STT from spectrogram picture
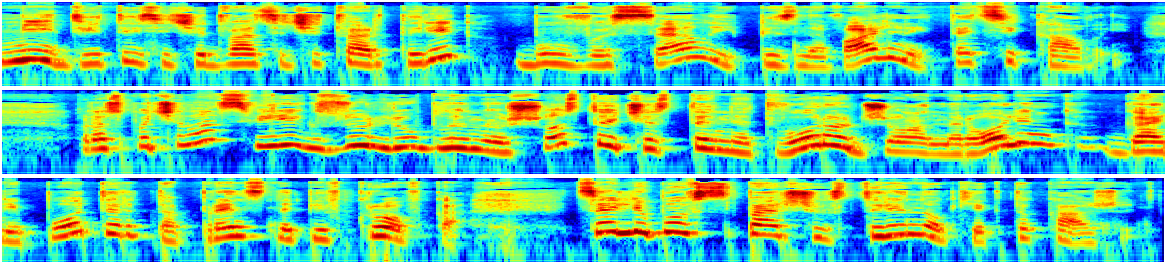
мій 2024 рік був веселий, пізнавальний та цікавий. Розпочала свій рік з улюбленої шостої частини твору Джоан Ролінг Гаррі Поттер та Принц Напівкровка. Це любов з перших сторінок, як то кажуть.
